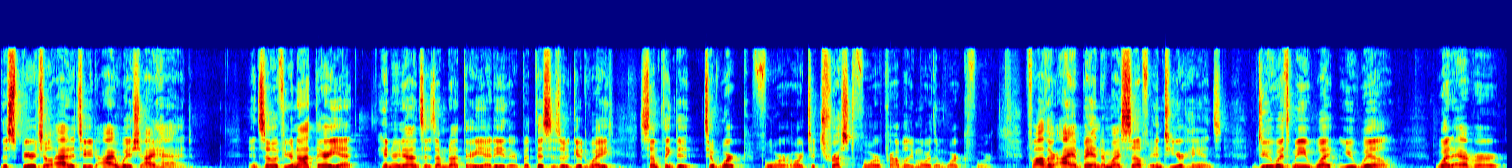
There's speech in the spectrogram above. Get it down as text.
the spiritual attitude I wish I had. And so if you're not there yet, Henri Nouwen says, I'm not there yet either, but this is a good way, something to, to work for or to trust for, probably more than work for. Father, I abandon myself into your hands. Do with me what you will. Whatever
